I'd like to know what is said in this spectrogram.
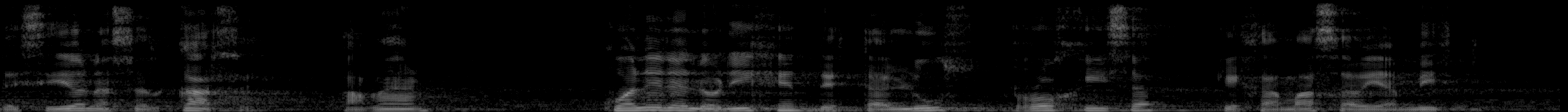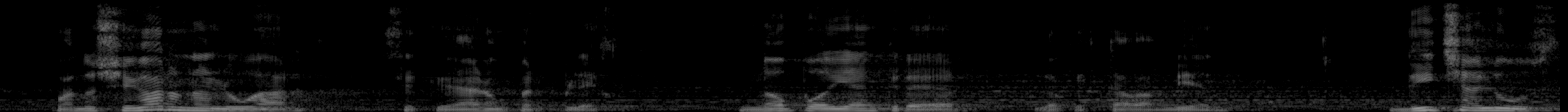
decidieron acercarse a ver cuál era el origen de esta luz rojiza que jamás habían visto. Cuando llegaron al lugar se quedaron perplejos. No podían creer lo que estaban viendo. Dicha luz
